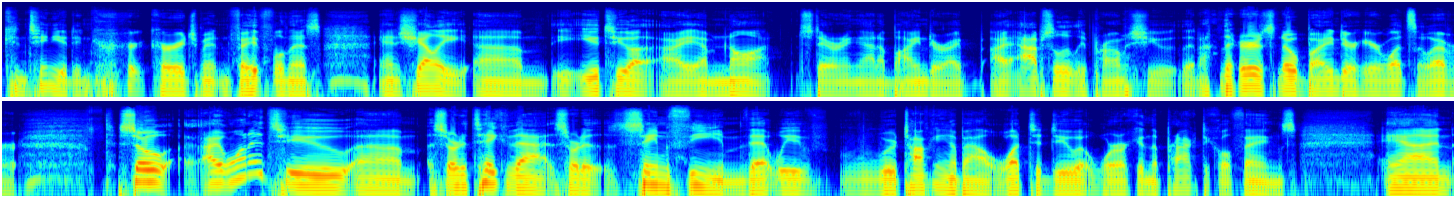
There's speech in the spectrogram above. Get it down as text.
continued encouragement and faithfulness. And Shelly, um, you two, uh, I am not staring at a binder. I, I absolutely promise you that there is no binder here whatsoever. So I wanted to um, sort of take that sort of same theme that we've we're talking about what to do at work and the practical things. And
